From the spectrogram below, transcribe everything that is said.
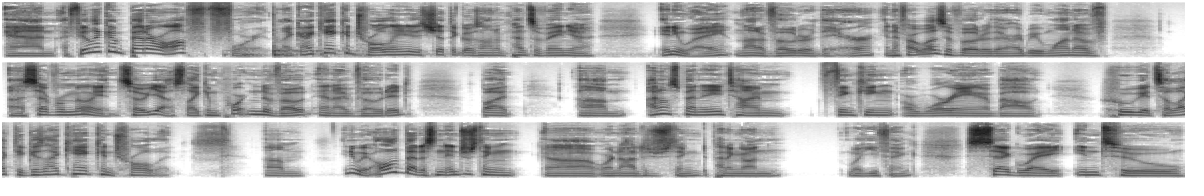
And I feel like I'm better off for it. Like I can't control any of the shit that goes on in Pennsylvania anyway. I'm not a voter there. And if I was a voter there, I'd be one of uh, several million. So yes, like important to vote and I voted, but um, I don't spend any time thinking or worrying about who gets elected because I can't control it. Um, anyway, all of that is an interesting uh, or not interesting, depending on what you think, segue into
